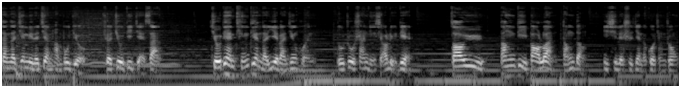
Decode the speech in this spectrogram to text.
但在经历了建团不久却就地解散，酒店停电的夜半惊魂，独住山顶小旅店，遭遇当地暴乱等等一系列事件的过程中，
